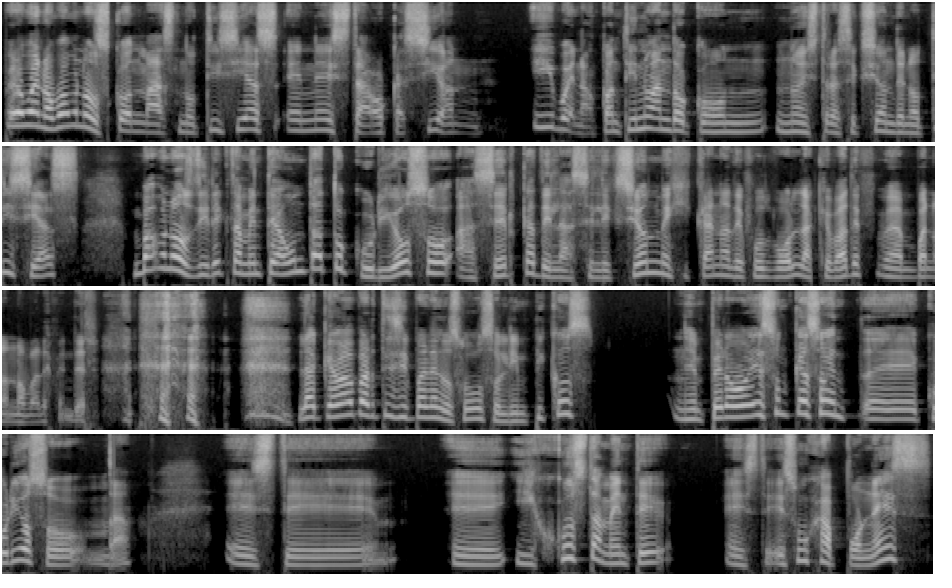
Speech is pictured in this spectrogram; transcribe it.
Pero bueno, vámonos con más noticias en esta ocasión. Y bueno, continuando con nuestra sección de noticias, vámonos directamente a un dato curioso acerca de la selección mexicana de fútbol, la que va a, eh, bueno, no va a defender, la que va a participar en los Juegos Olímpicos. Eh, pero es un caso eh, curioso, Este, eh, y justamente este, es un japonés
